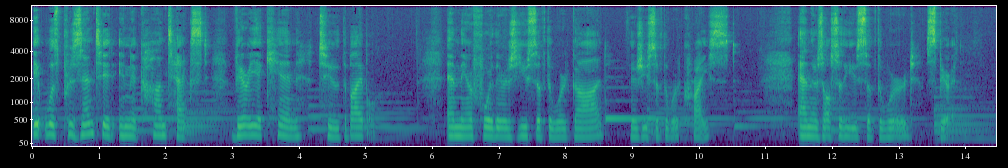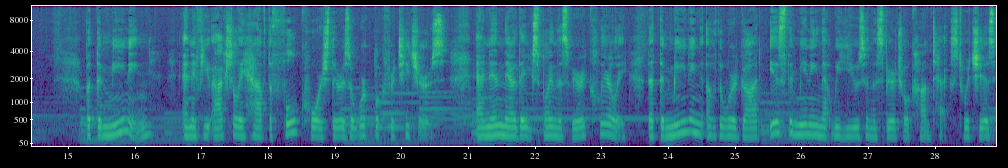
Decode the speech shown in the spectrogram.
it was presented in a context very akin to the Bible. And therefore, there's use of the word God, there's use of the word Christ, and there's also the use of the word Spirit. But the meaning, and if you actually have the full course, there is a workbook for teachers. And in there, they explain this very clearly that the meaning of the word God is the meaning that we use in the spiritual context, which is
